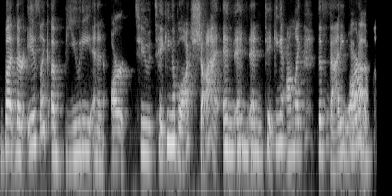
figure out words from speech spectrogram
but there is like a beauty and an art to taking a block shot and and and taking it on like the fatty part yeah. of the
